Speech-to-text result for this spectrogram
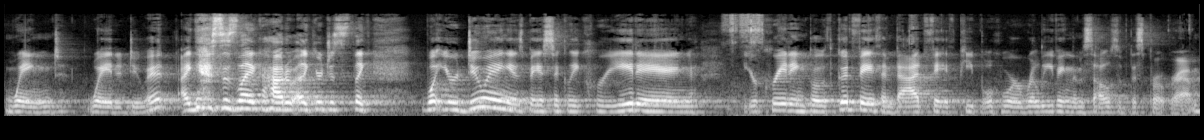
winged way to do it i guess is like how to like you're just like what you're doing is basically creating you're creating both good faith and bad faith people who are relieving themselves of this program.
